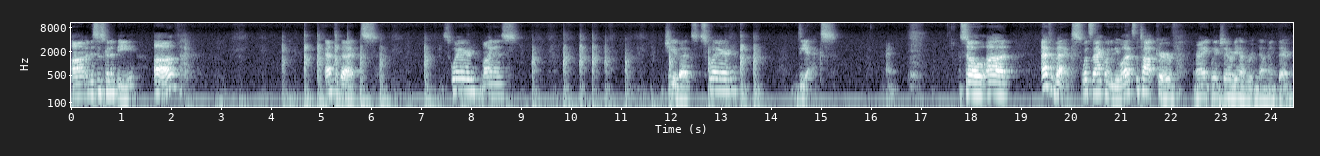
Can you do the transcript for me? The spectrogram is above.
Um, and this is going to be of f of x squared minus g of x squared dx. Right. So, uh, f of x, what's that going to be? Well, that's the top curve, right? We actually already have it written down right there.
